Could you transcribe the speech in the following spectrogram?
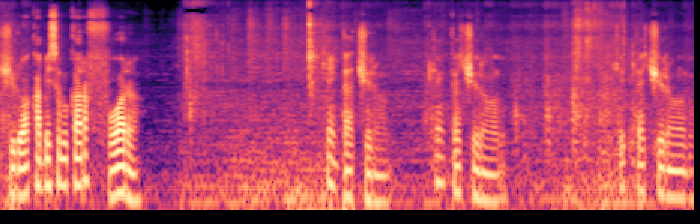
Tirou a cabeça do cara fora. Quem tá atirando? Quem tá atirando? Quem que tá atirando?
